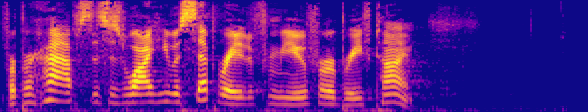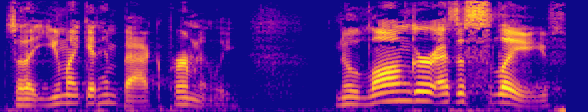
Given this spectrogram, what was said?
For perhaps this is why he was separated from you for a brief time, so that you might get him back permanently. No longer as a slave,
